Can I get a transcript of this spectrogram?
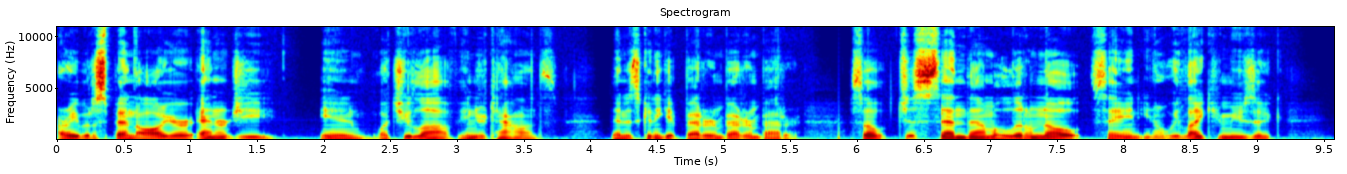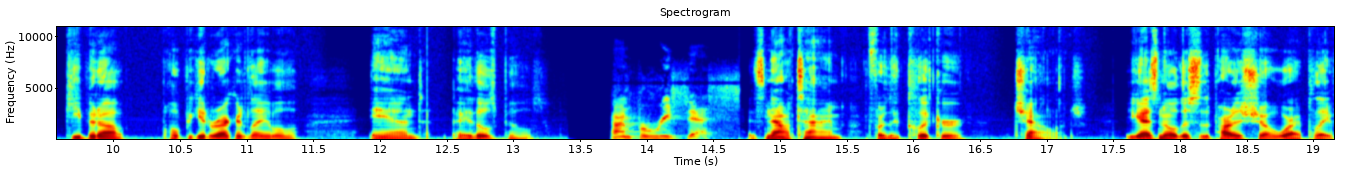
are able to spend all your energy in what you love, in your talents, then it's going to get better and better and better. So just send them a little note saying, you know, we like your music, keep it up, hope you get a record label, and pay those bills. Time for recess. It's now time for the Clicker Challenge. You guys know this is the part of the show where I play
